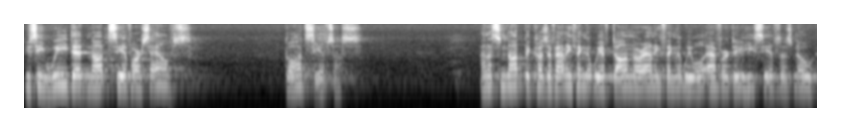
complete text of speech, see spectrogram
You see, we did not save ourselves, God saves us. And it's not because of anything that we have done or anything that we will ever do. He saves us. No,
